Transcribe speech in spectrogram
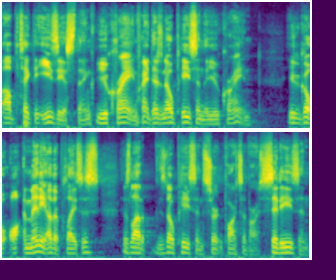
I'll take the easiest thing Ukraine, right? There's no peace in the Ukraine. You could go all, many other places. There's a lot of, there's no peace in certain parts of our cities. And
